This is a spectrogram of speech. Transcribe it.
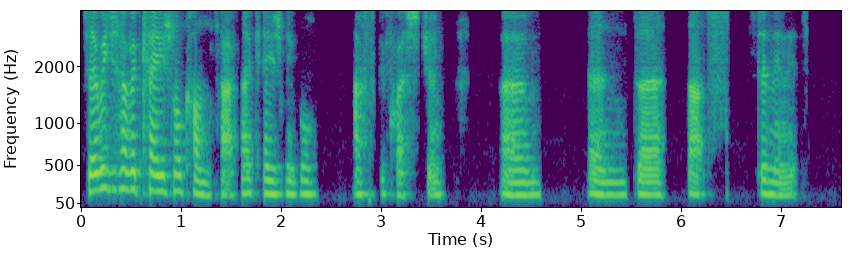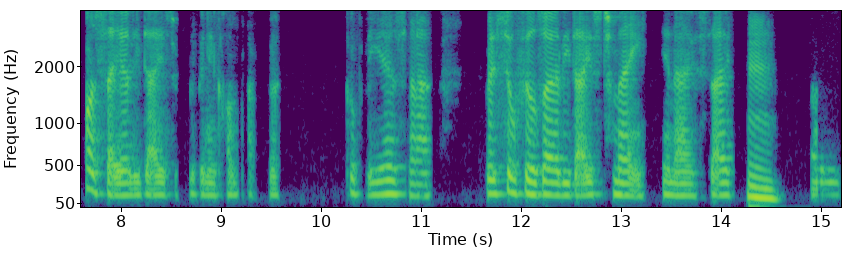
So we just have occasional contact. I occasionally will ask a question. Um, and uh, that's still in its, I want to say early days. We've been in contact for a couple of years now, but it still feels early days to me, you know. So, Hmm. um,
